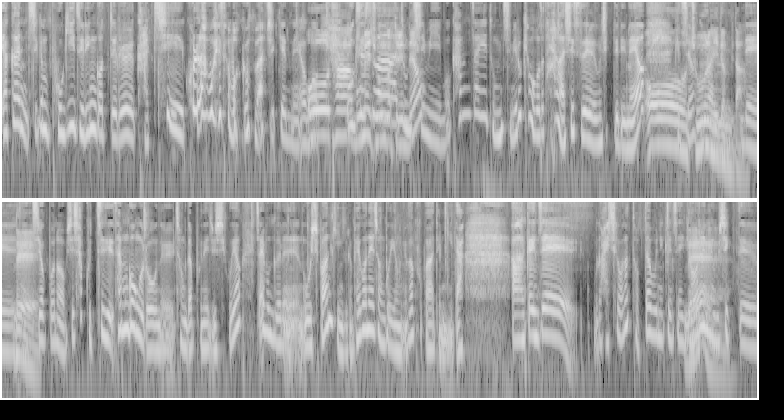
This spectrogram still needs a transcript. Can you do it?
약간 지금 보기 드린 것들을 같이 콜라보해서 먹으면 맛있겠네요. 뭐 오, 다 옥수수와? 동치미, 뭐 감자의 동치미 이렇게 먹어도 다 맛있을 음식들이네요. 오, 그죠? 좋은 아이디어입니다. 네. 네. 자, 지역 번호 없이 샵 9730으로 오늘 정답 보내 주시고요. 짧은 글은 50원, 긴 글은 100원의 정보 이용료가 부과됩니다. 아, 그러니까 이제 날씨가 워낙 덥다 보니까 이제 네. 여름 음식들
